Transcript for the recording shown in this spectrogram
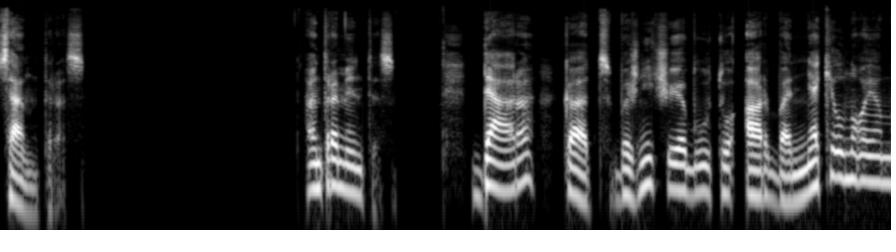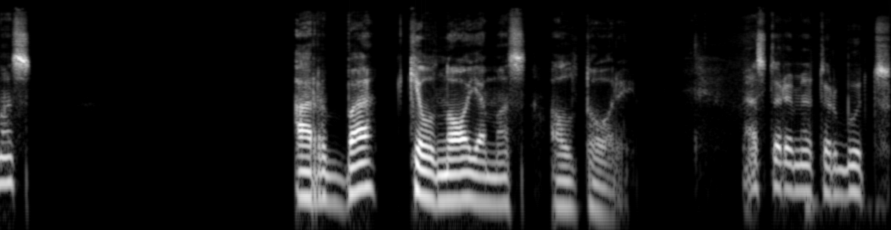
centras. Antra mintis. Dera, kad bažnyčioje būtų arba nekilnojamas, arba kilnojamas altoriai. Mes turime turbūt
